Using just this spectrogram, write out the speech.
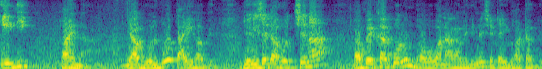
এদিক হয় না। যা বলব তাই হবে। যদি সেটা হচ্ছে না অপেক্ষা করুন, ভগবান আগামী দিনে সেটাই ঘটাবে।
